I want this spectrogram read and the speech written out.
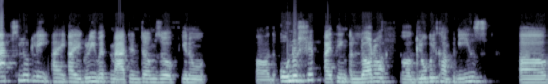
absolutely. I, I agree with Matt in terms of, you know, uh, the ownership. I think a lot of uh, global companies, uh,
